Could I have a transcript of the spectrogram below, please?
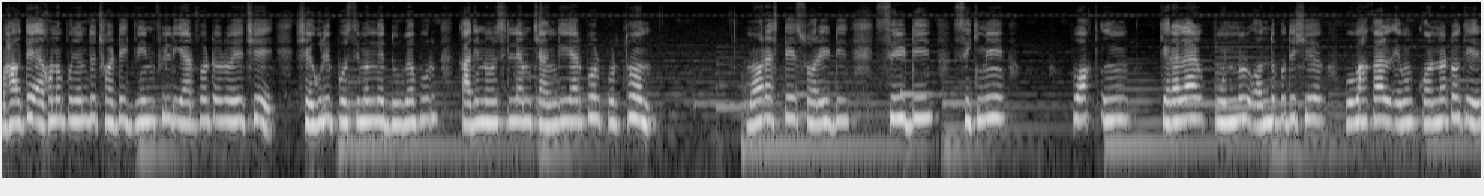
ভারতে এখনও পর্যন্ত ছটি গ্রিনফিল্ড এয়ারপোর্ট রয়েছে। সেগুলি পশ্চিমবঙ্গের দুর্গাপুর, কাজী নজরুল ইসলাম চাঙ্গি এয়ারপোর্ট প্রথম মহারাষ্ট্রের সরিডি শিরডি সিকিমে পক ইং কেরালার কন্নুর অন্ধ্রপ্রদেশে ওভাকাল এবং কর্ণাটকের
